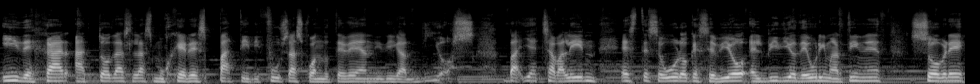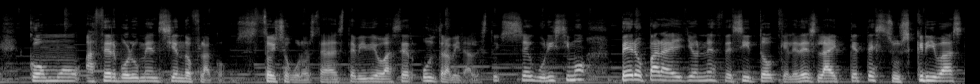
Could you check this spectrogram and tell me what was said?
y dejar a todas las mujeres patidifusas cuando te vean y digan, Dios, vaya chavalín, este seguro que se vio el vídeo de Uri Martínez sobre cómo hacer volumen siendo flaco. Estoy seguro, este vídeo va a ser ultra viral, estoy segurísimo, pero para ello necesito que le des like, que te suscribas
